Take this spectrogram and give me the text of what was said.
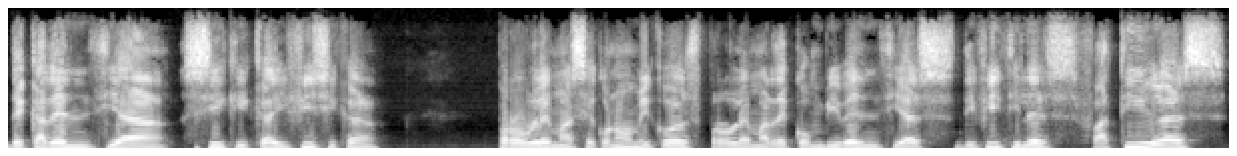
decadencia psíquica y física, problemas económicos, problemas de convivencias difíciles, fatigas,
